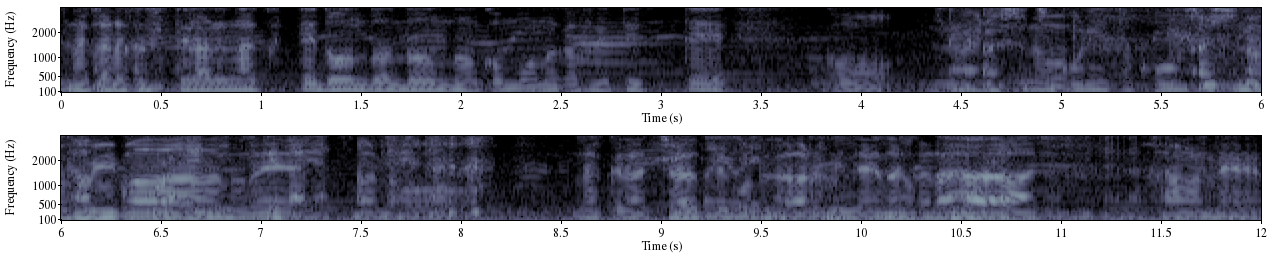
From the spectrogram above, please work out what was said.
なかなか捨てられなくてどんどんどんどんこう物が増えていってこう、ね足のチョコレート工場足のたやねあつみたいな。のなくなっちゃうってことがあるみたいだからあのね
